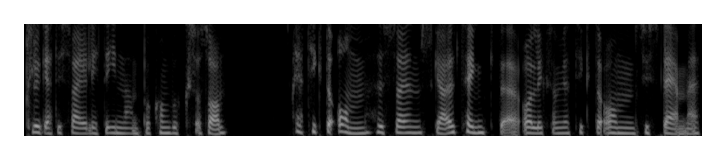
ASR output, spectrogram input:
pluggat i Sverige lite innan på komvux och så. Jag tyckte om hur svenskar tänkte och liksom jag tyckte om systemet.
